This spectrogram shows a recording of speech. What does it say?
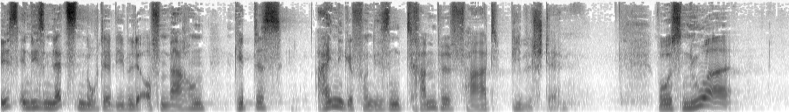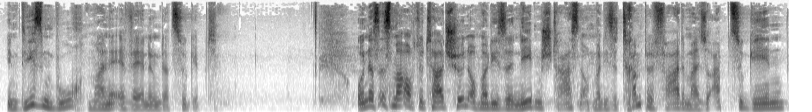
ist in diesem letzten Buch der Bibel, der Offenbarung, gibt es einige von diesen Trampelpfad-Bibelstellen, wo es nur in diesem Buch mal eine Erwähnung dazu gibt. Und das ist mal auch total schön, auch mal diese Nebenstraßen, auch mal diese Trampelpfade mal so abzugehen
